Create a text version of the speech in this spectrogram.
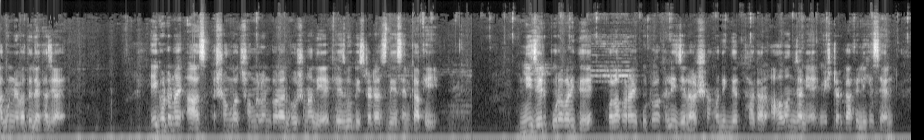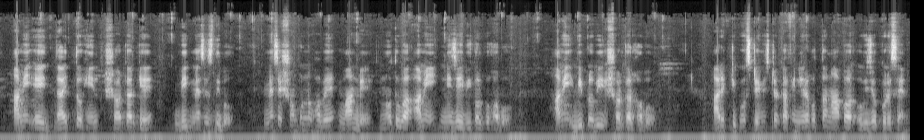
আগুন নেভাতে দেখা যায়। এই ঘটনায় আজ সংবাদ সম্মেলন করার ঘোষণা দিয়ে ফেসবুক স্ট্যাটাস দিয়েছেন কাফি। নিজের পোড়াবাড়িতে কলাপাড়ায় পটুয়াখালী জেলার সাংবাদিকদের থাকার আহ্বান জানিয়ে মিস্টার কাফি লিখেছেন, আমি এই দায়িত্বহীন সরকারকে বিগ মেসেজ দিব। মেসেজ সম্পূর্ণভাবে মানবে, নতুবা আমি নিজেই বিকল্প হব। আমি বিপ্লবী সরকার হব। আরেকটি পোস্টে মিস্টার কাফি নিরাপত্তা না পাওয়ার অভিযোগ করেছেন।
